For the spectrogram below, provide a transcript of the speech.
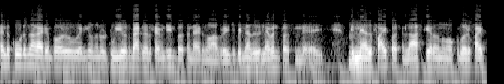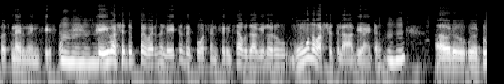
റെന്റ് കൂടുന്ന കാര്യം ഇപ്പോൾ ഒരു എനിക്ക് തോന്നുന്നു ടു ഇയേഴ്സ് ബാക്ക് ഒരു സെവന്റീൻ പെർസെന്റ് ആയിരുന്നു ആവറേജ് പിന്നെ അത് ലെവൻ പെർസെന്റ് ആയി. പിന്നെ അത് ഫൈവ് പെർസെന്റ് ലാസ്റ്റ് ഇയർ നമ്മൾ നോക്കുമ്പോൾ ഒരു ഫൈവ് പെർസെന്റ് ആയിരുന്നു ഇൻക്രീസ് പക്ഷേ ഈ വർഷത്തിൽ ഇപ്പൊ വരുന്ന ലേറ്റസ്റ്റ് റിപ്പോർട്ട്സ് അനുസരിച്ച് അബുദാബിയിൽ ഒരു മൂന്ന് ആ, ഒരു ടു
